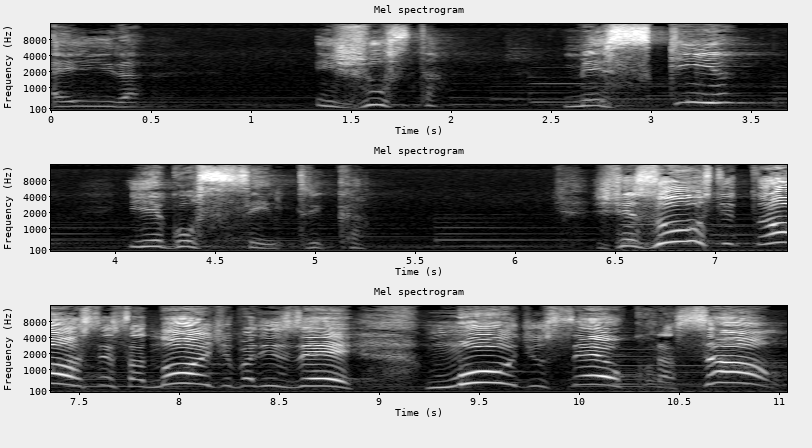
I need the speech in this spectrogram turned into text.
é ira injusta, mesquinha e egocêntrica. Jesus te trouxe essa noite para dizer: mude o seu coração.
